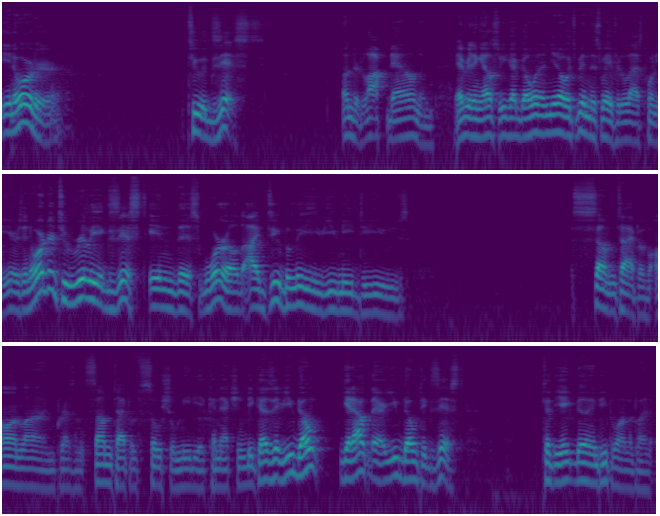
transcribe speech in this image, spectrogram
in order to exist under lockdown and everything else we got going. And, you know, it's been this way for the last 20 years. In order to really exist in this world, I do believe you need to use some type of online presence, some type of social media connection. Because if you don't get out there, you don't exist to the 8 billion people on the planet.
